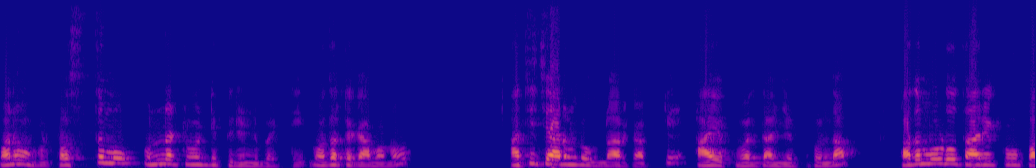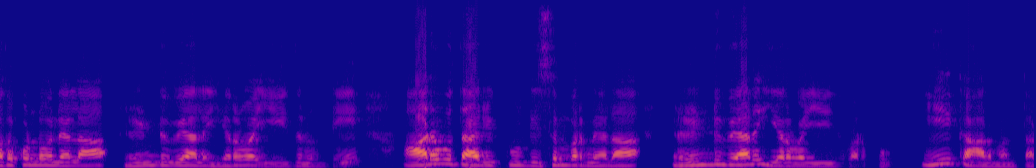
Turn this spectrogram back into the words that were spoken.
మనం ఇప్పుడు ప్రస్తుతము ఉన్నటువంటి పీరియడ్ని బట్టి మొదటగా మనం అతిచారంలో ఉన్నారు కాబట్టి ఆ యొక్క ఫలితాలు చెప్పుకుందాం. పదమూడో తారీఖు పదకొండవ నెల రెండు వేల ఇరవై ఐదు నుండి ఆరవ తారీఖు డిసెంబర్ నెల రెండు వేల ఇరవై ఐదు వరకు. ఈ కాలం అంతా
